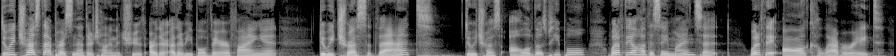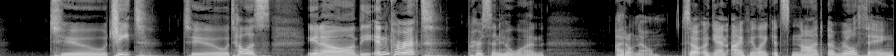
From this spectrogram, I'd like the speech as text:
Do we trust that person that they're telling the truth? Are there other people verifying it? Do we trust that? Do we trust all of those people? What if they all have the same mindset? What if they all collaborate to cheat, to tell us, you know, the incorrect person who won? I don't know. So again, I feel like it's not a real thing.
